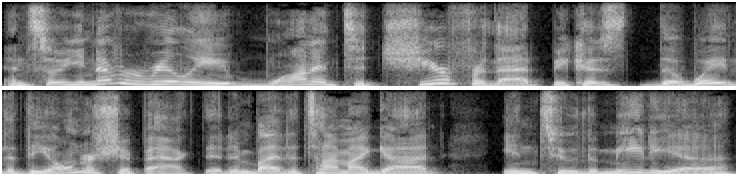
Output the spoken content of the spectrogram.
And so you never really wanted to cheer for that because the way that the ownership acted. And by the time I got into the media,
